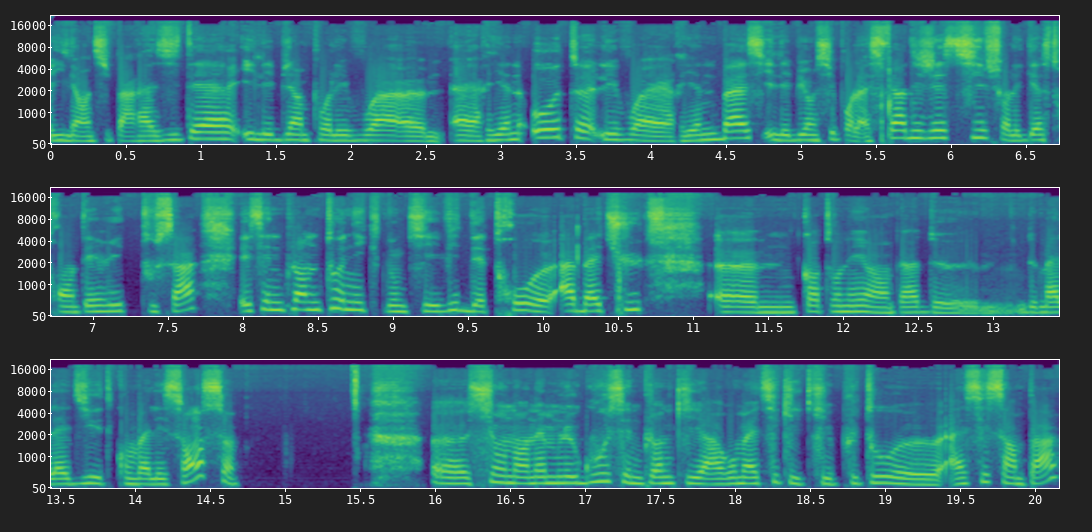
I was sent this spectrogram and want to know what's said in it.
il est antiparasitaire. Il est bien pour les voies aériennes hautes, les voies aériennes basses. Il est bien aussi pour la sphère digestive, sur les gastro-entérites, tout ça. Et c'est une plante tonique, donc qui évite d'être trop abattu euh, quand on est en période de, maladie et de convalescence. Euh, si on en aime le goût, c'est une plante qui est aromatique et qui est plutôt euh, assez sympa.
